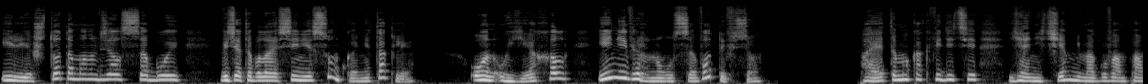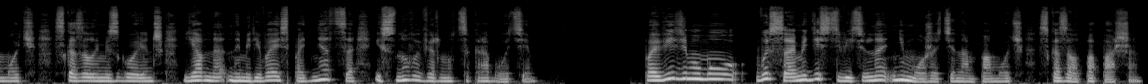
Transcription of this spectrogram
Или что там он взял с собой? Ведь это была синяя сумка, не так ли? Он уехал и не вернулся, вот и все. «Поэтому, как видите, я ничем не могу вам помочь», — сказала мисс Горинж, явно намереваясь подняться и снова вернуться к работе. «По-видимому, вы сами действительно не можете нам помочь», — сказал папаша.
